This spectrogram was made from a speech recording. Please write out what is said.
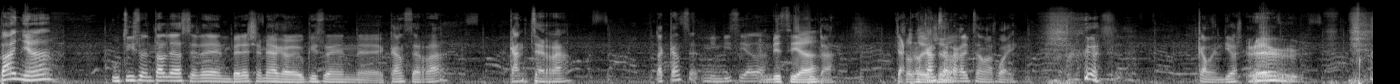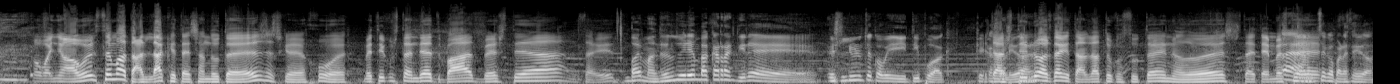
Baina, utzi zuen taldea zeren bere semeak eduki zuen e, kantzerra, kantzerra, da kantzer, minbizia da. Minbizia. Puta. Ja, pero kantzerra galitzen más guai. Cago en Dios. Jo, baina hauek zenbat aldaketa esan dute ez? Ez que, jo, eh, beti ikusten dut bat, bestea, ez da. Bai, mantendu diren bakarrak dire Slimnuteko bi tipuak. Eta estiloa ez da git aldatuko zuten, edo ez? Eta eta Eh, enbeste, antzeko parecido.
